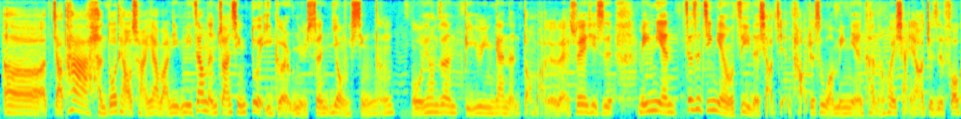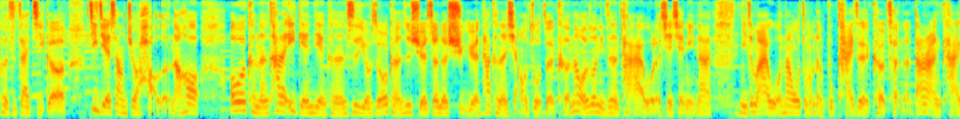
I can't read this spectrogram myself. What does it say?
呃脚踏很多条船，一样吧？你你这样能专心对一个女生用心呢？我用这种比喻应该能懂吧？对不对？所以其实明年这是今年我自己的小检讨，就是我明年可能会想要就是 focus 在几个季节上就好了，然后偶尔可能开了一点点，可能是有时候可能是学生的许愿，他可能想要做这个课，那我说你真的太爱我了，谢谢你。那你这么爱我，那我怎么能不开这个课程呢？当然开，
